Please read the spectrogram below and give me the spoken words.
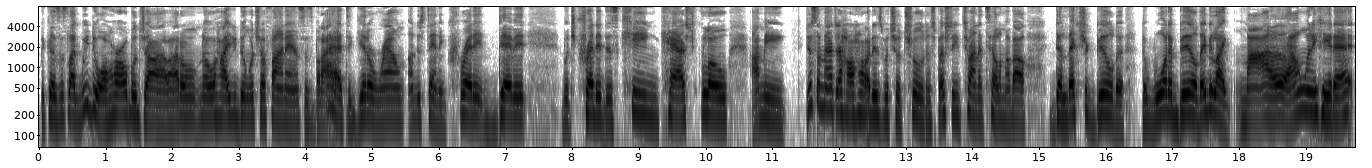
Because it's like we do a horrible job. I don't know how you doing with your finances, but I had to get around understanding credit, debit, which credit is king, cash flow. I mean, just imagine how hard it is with your children, especially trying to tell them about the electric bill, the, the water bill. They be like, Ma, I don't want to hear that.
